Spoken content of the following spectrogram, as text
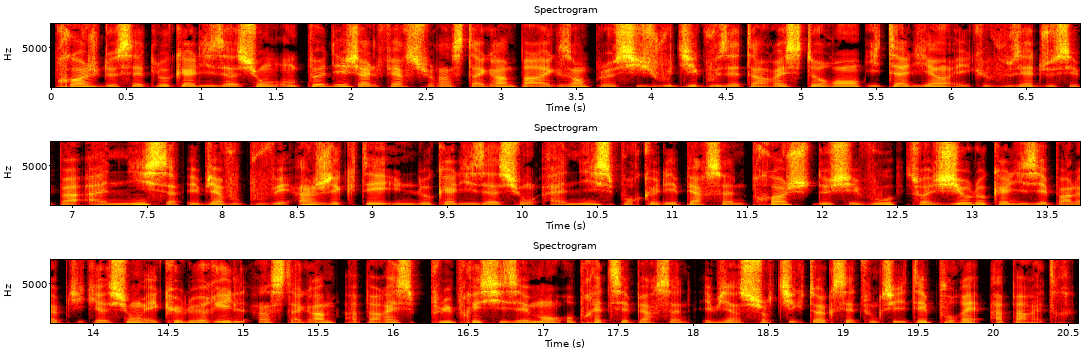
proches de cette localisation. On peut déjà le faire sur Instagram Instagram, par exemple, si je vous dis que vous êtes un restaurant italien et que vous êtes, je sais pas, à Nice, eh bien, vous pouvez injecter une localisation à Nice pour que les personnes proches de chez vous soient géolocalisées par l'application et que le reel Instagram apparaisse plus précisément auprès de ces personnes. Et bien, sur TikTok, cette fonctionnalité pourrait apparaître.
